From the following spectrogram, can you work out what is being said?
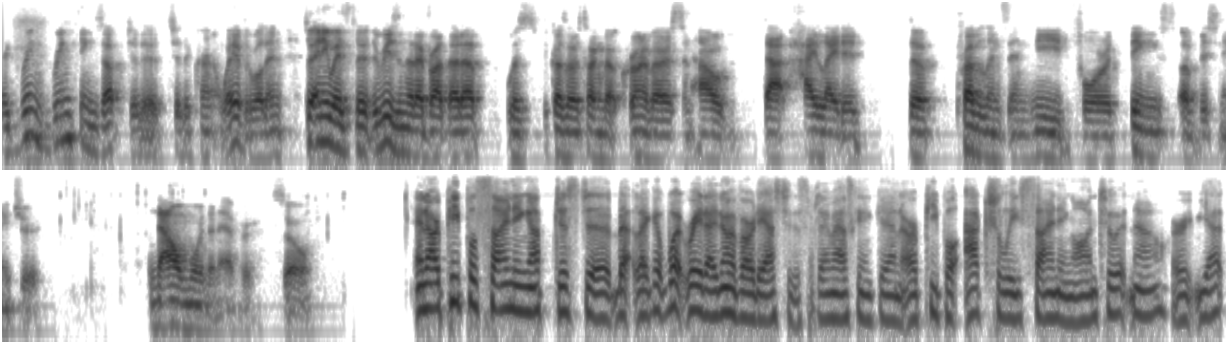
like bring bring things up to the to the current way of the world and so anyways the, the reason that i brought that up was because i was talking about coronavirus and how that highlighted the prevalence and need for things of this nature now more than ever so And are people signing up just to, like at what rate? I know I've already asked you this, but I'm asking again. Are people actually signing on to it now or yet?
